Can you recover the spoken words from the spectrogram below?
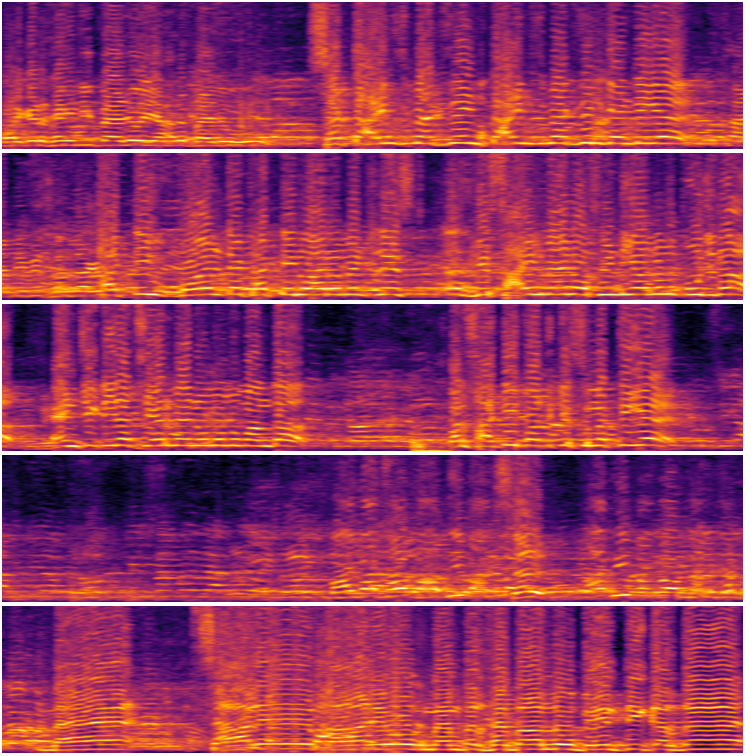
ਪ੍ਰਗਟ ਸਿੰਘ ਜੀ ਬਹਿ ਜਾਓ ਯਾਰ ਬਹਿ ਜਾਓ। Sir Times magazine Times magazine ਕਹਿੰਦੀ ਹੈ ਸਾਡੀ ਵੀ ਸੁਣ ਲੈਗਾ 30 ਵਰਲਡ ਦੇ 30 environment list missile man of India ਉਹਨਾਂ ਨੂੰ ਪੂਜਦਾ ਐਨਜੀਟੀ ਦਾ ਚੇਅਰਮੈਨ ਉਹਨਾਂ ਨੂੰ ਮੰਨਦਾ। ਪਰ ਸਾਡੀ ਬਦਕਿਸਮਤੀ ਹੈ। ਬਾਜਵਾ ਸਾਹਿਬ ਮਾਫੀ ਮੰਗ ਲਓ। ਸਰ ਮਾਫੀ ਮੰਗੋ। ਮੈਂ ਸਾਰੇ ਮਾਨਯੋਗ ਮੈਂਬਰ ਸਾਹਿਬਾਨ ਨੂੰ ਬੇਨਤੀ ਕਰਦਾ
